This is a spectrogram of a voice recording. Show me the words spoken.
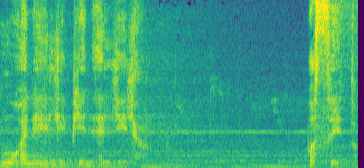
مو أنا يلي بينقل لي لا بسيطة.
